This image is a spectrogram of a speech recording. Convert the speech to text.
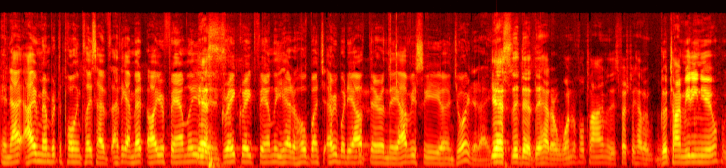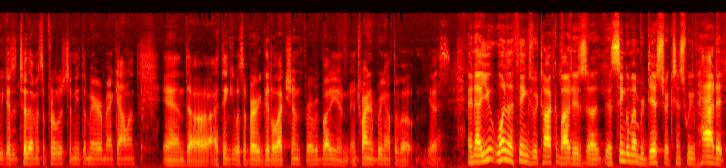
And I, I remember at the polling place, I've, I think I met all your family. Yes. Great, great family. You had a whole bunch of everybody out there, and they obviously uh, enjoyed it. I Yes, they did. They had a wonderful time. They especially had a good time meeting you because to them it's a privilege to meet the mayor of McAllen. And uh, I think it was a very good election for everybody and, and trying to bring out the vote. Yes. And now, you one of the things we talk about is uh, the single member district. Since we've had it,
